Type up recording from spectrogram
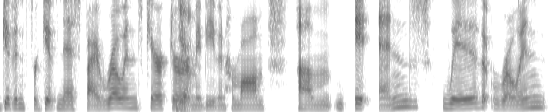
given forgiveness by Rowan's character yeah. or maybe even her mom. Um, it ends with Rowan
